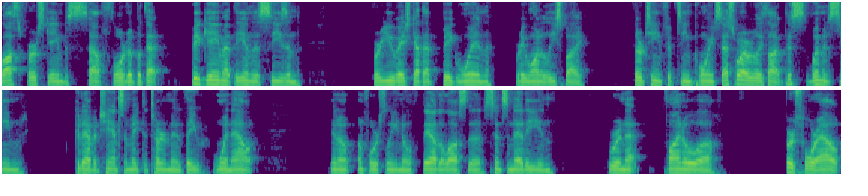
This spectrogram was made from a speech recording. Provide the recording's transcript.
Lost first game to South Florida, but that big game at the end of the season for UH got that big win where they won at least by 13, 15 points. That's where I really thought this women's team could have a chance to make the tournament if they went out. You know, unfortunately, you know, they had to lost to Cincinnati and we're in that final uh, first four out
